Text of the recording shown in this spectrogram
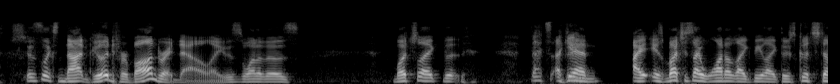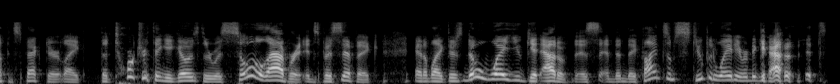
this looks not good for Bond right now. Like this is one of those much like the that's again I as much as I want to like be like there's good stuff in Spectre, like the torture thing he goes through is so elaborate and specific and I'm like there's no way you get out of this and then they find some stupid way to to get out of it.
